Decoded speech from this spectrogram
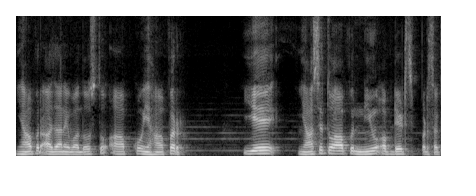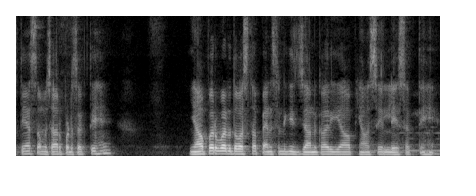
यहाँ पर आ जाने के बाद दोस्तों, आपको यहाँ पर, ये, यहाँ से तो आप न्यू अपडेट्स पढ़ सकते हैं, समाचार पढ़ सकते हैं। यहाँ पर वृद्धावस्था पेंशन की जानकारी आप यहाँ से ले सकते हैं।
